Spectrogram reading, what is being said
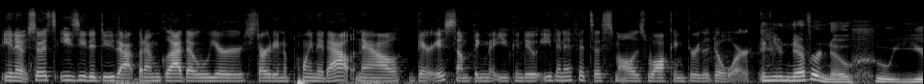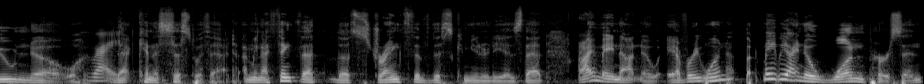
You know, so it's easy to do that, but I'm glad that we're starting to point it out now. There is something that you can do, even if it's as small as walking through the door. And you never know who you know Right. that can assist with that. I mean, I think that the strength of this community is that I may not know everyone, but maybe I know one person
